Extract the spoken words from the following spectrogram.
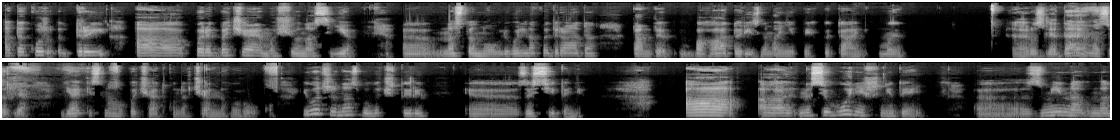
А також три, а передбачаємо, що у нас є е, настановлювальна педрада, там, де багато різноманітних питань ми е, розглядаємо задля якісного початку навчального року. І отже, у нас було чотири е, засідання. А, а на сьогоднішній день зміна на-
